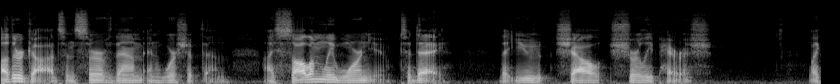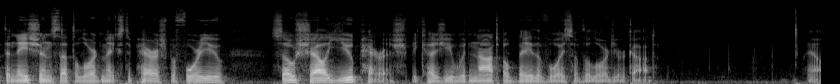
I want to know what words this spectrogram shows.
other gods and serve them and worship them, I solemnly warn you today that you shall surely perish. Like the nations that the Lord makes to perish before you, so shall you perish, because you would not obey the voice of the Lord your God. Yeah.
